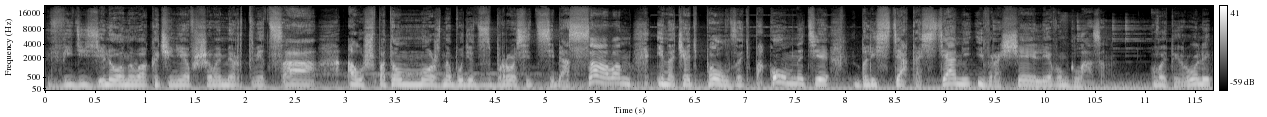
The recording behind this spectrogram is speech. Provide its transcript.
в виде зеленого окоченевшего мертвеца, а уж потом можно будет сбросить с себя саван и начать ползать по комнате, блестя костями и вращая левым глазом. В этой роли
